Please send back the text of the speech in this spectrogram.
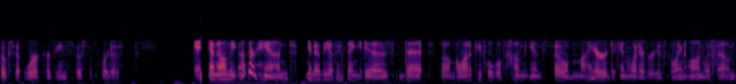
folks at work are being so supportive. And on the other hand, you know, the other thing is that um, a lot of people will come in so mired in whatever is going on with them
